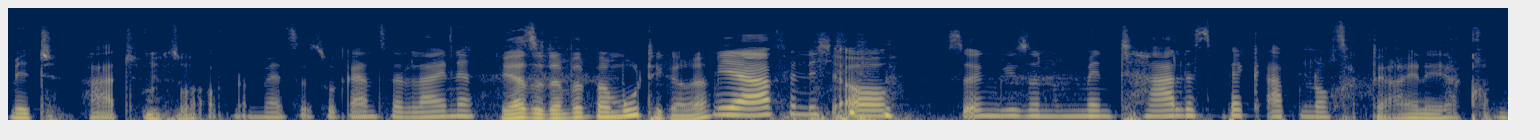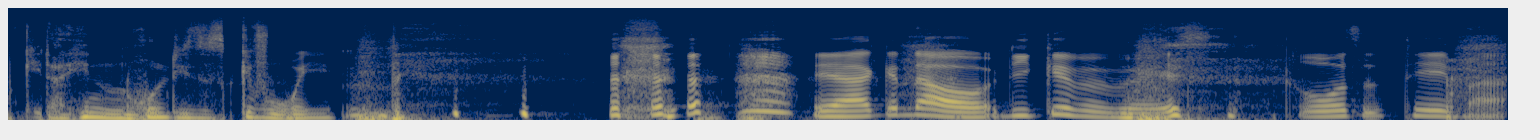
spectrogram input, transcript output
mit hat, Mhm. so auf einer Messe, so ganz alleine. ja, so dann wird man mutiger, ne? Ja, finde ich auch. ist irgendwie so ein mentales Backup noch. Sagt der eine, ja komm, geh da hin und hol dieses Giveaway. Ja, genau, die Giveaways. Großes Thema.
